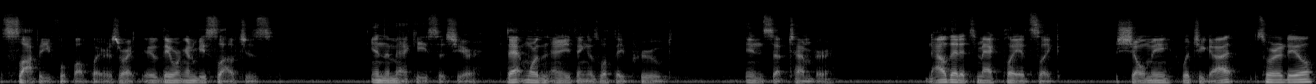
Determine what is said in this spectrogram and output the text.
sloppy football players, right? They, weren't going to be slouches in the MAC East this year. That more than anything is what they proved in September. Now that it's MAC play, it's like show me what you got sort of deal.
